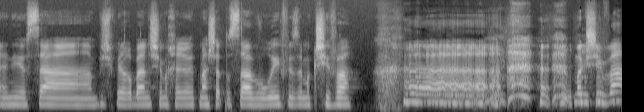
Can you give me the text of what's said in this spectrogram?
אני עושה בשביל הרבה אנשים אחרים את מה שאת עושה עבורי, וזה מקשיבה. מקשיבה,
